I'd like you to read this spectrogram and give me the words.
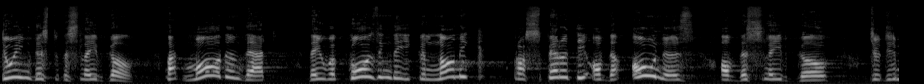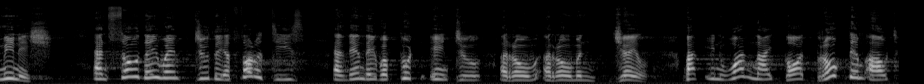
doing this to the slave girl. But more than that, they were causing the economic prosperity of the owners of the slave girl to diminish. And so they went to the authorities and then they were put into a, Rome, a Roman jail. But in one night, God broke them out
